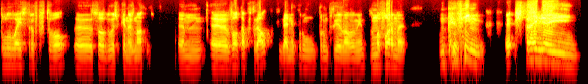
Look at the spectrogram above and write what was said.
pelo extra futebol, uh, só duas pequenas notas. Um, uh, volta a Portugal, que ganha por um, por um português novamente, de uma forma um bocadinho eh, estranha e.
